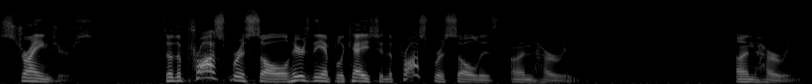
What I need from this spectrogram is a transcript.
strangers. So, the prosperous soul, here's the implication the prosperous soul is unhurried. Unhurried.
